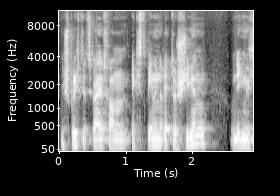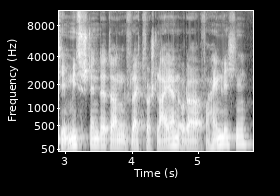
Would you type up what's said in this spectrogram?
Ich spreche jetzt gar nicht vom extremen Retuschieren und irgendwelche Missstände dann vielleicht verschleiern oder verheimlichen.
